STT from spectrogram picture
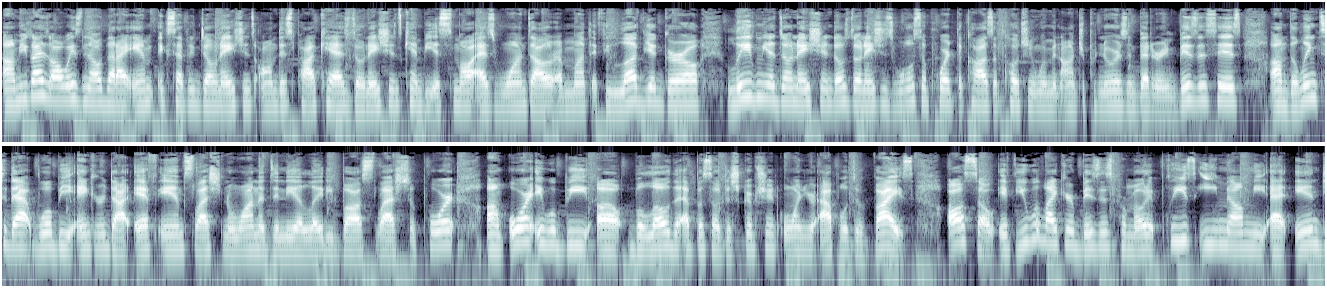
Um, you guys always know that I am accepting donations on this podcast. Donations can be as small as $1 a month. If you love your girl, leave me a donation. Those donations will support the cause of coaching women entrepreneurs and bettering businesses. Um, the link to that will be anchor.fm slash Nawana Dunia Lady Boss slash support, um, or it will be uh, below the episode description on your Apple device. Also, if you would like your business promoted, please email me at nd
